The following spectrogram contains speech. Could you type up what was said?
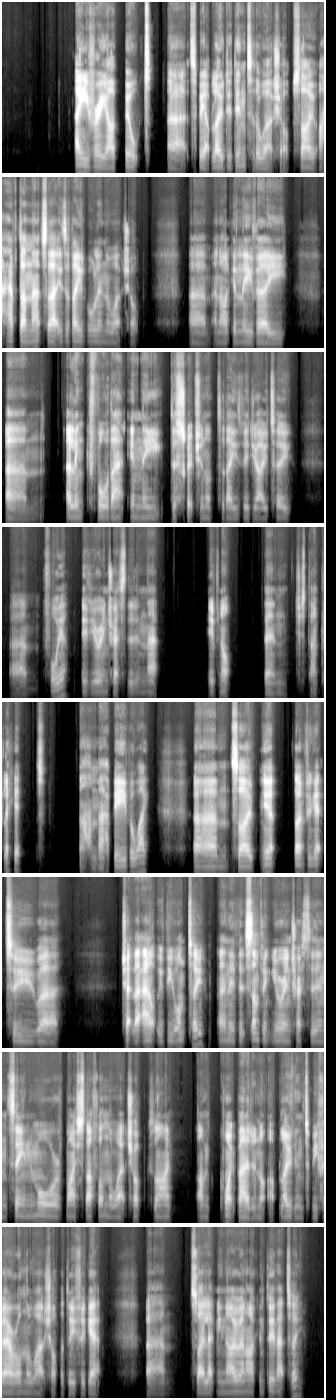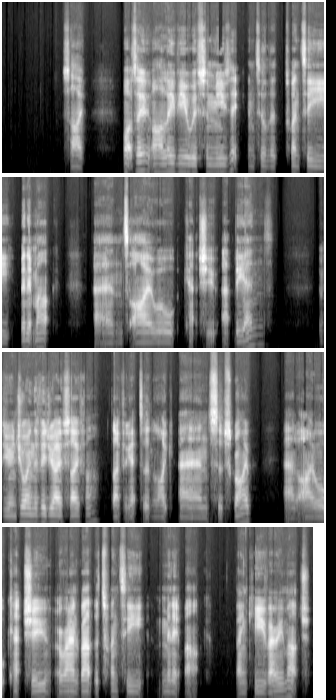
Aviary I built uh, to be uploaded into the workshop. So I have done that, so that is available in the workshop, um, and I can leave a um, a link for that in the description of today's video too um, for you if you're interested in that. If not, then just don't click it. I'm happy either way. Um, so yeah, don't forget to uh, check that out if you want to, and if it's something you're interested in seeing more of my stuff on the workshop, because I'm I'm quite bad at not uploading, to be fair, on the workshop. I do forget. Um, so let me know and I can do that too. So, what to do, I'll leave you with some music until the 20 minute mark and I will catch you at the end. If you're enjoying the video so far, don't forget to like and subscribe and I will catch you around about the 20 minute mark. Thank you very much.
